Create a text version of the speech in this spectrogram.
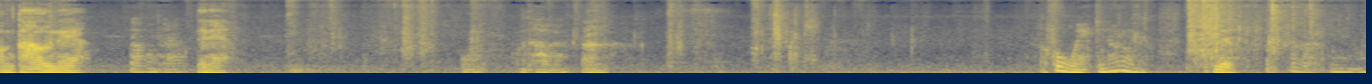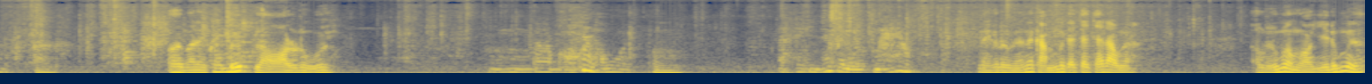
bằng thờ nè, đâu con thờ đây nè. con thờ hả Ừ. Ờ, có quẹt cho nó luôn nè Gì? có quẹt cho nó có bếp lò luôn rồi. ừ, ta bỏ lâu rồi Ừ. đây nhìn thấy cái lượt nãy không Này cái đường này nó cầm nó chả chả chả đâu nè. Ông đúng ông ngồi vậy đúng rồi đó.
